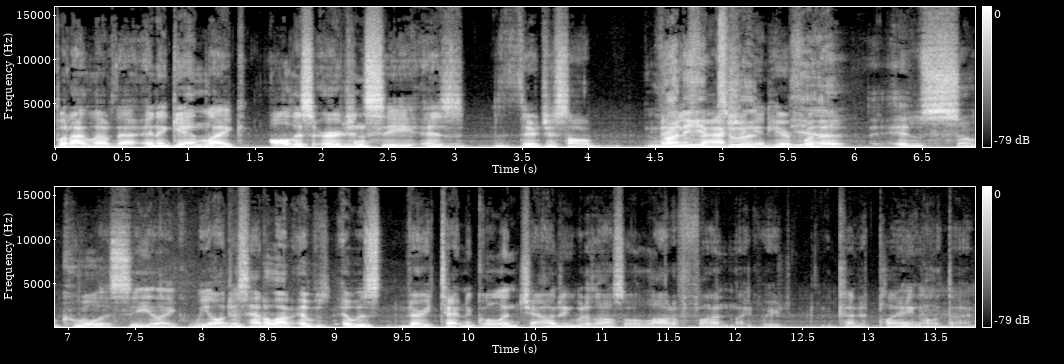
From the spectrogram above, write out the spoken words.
But I love that. And again, like all this urgency is they're just all Running into manufacturing it, it here for the it was so cool to see. Like we all just had a lot it was it was very technical and challenging, but it was also a lot of fun. Like we were kind of playing all the time.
